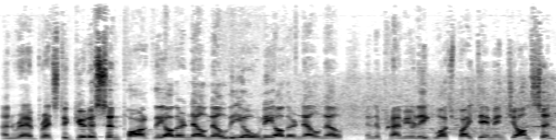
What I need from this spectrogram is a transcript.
and Redbridge. The Goodison Park, the other nil nil, the only other nil nil in the Premier League, watched by Damien Johnson.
